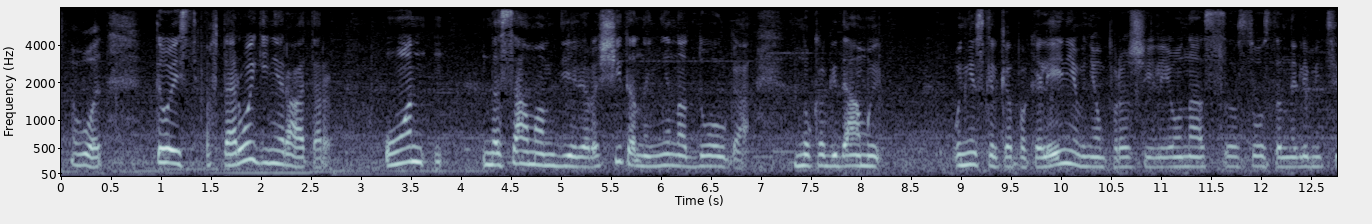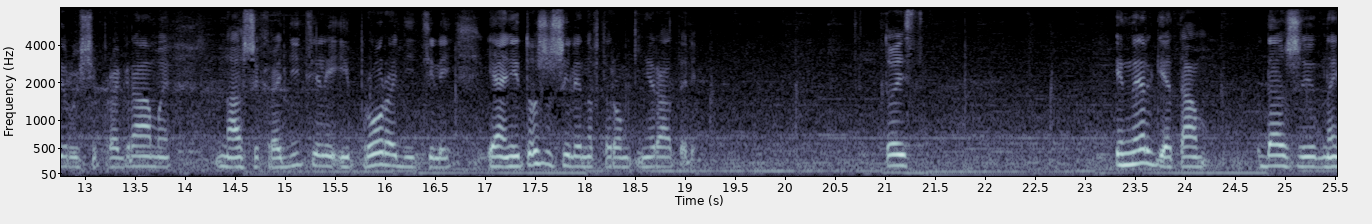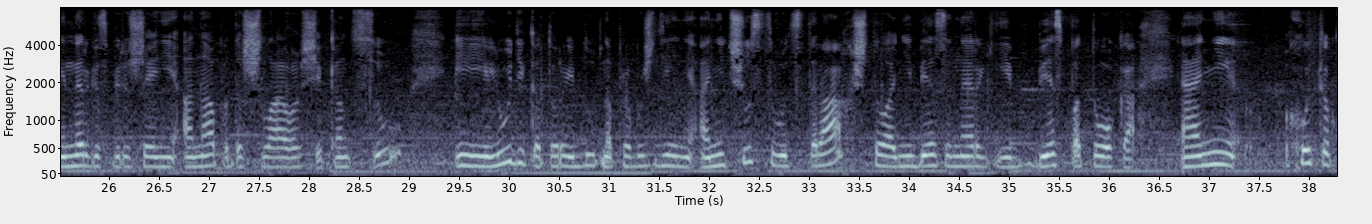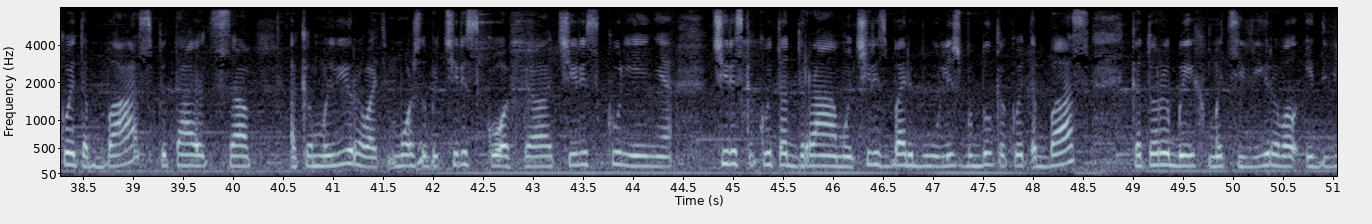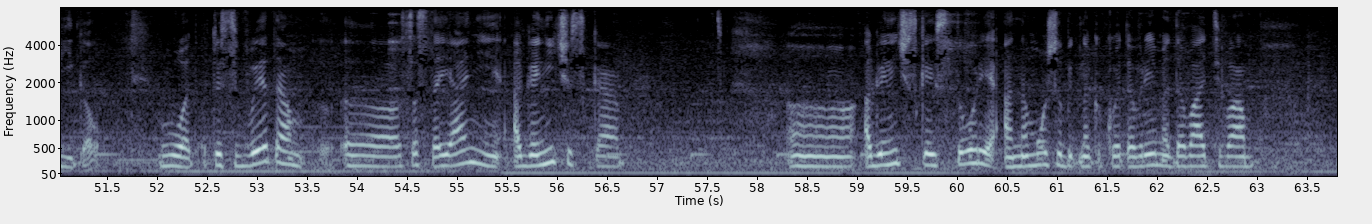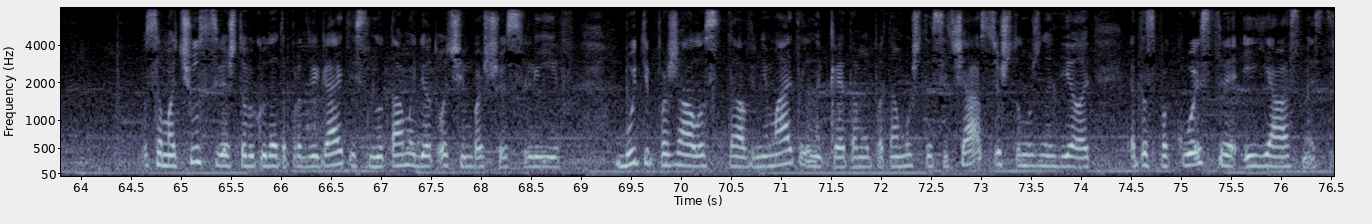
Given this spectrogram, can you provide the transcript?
Вот. То есть второй генератор, он на самом деле рассчитан ненадолго. Но когда мы у несколько поколений в нем прожили, у нас созданы лимитирующие программы наших родителей и прародителей, и они тоже жили на втором генераторе. То есть энергия там даже на энергосбережении, она подошла вообще к концу. И люди, которые идут на пробуждение, они чувствуют страх, что они без энергии, без потока. И они хоть какой-то баз пытаются аккумулировать, может быть, через кофе, через курение, через какую-то драму, через борьбу, лишь бы был какой-то баз, который бы их мотивировал и двигал. Вот. То есть в этом э, состоянии органическая, э, органическая история, она может быть на какое-то время давать вам самочувствие, что вы куда-то продвигаетесь, но там идет очень большой слив. Будьте, пожалуйста, внимательны к этому, потому что сейчас все, что нужно делать, это спокойствие и ясность,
